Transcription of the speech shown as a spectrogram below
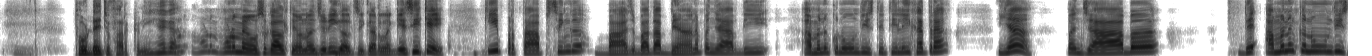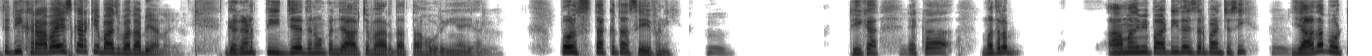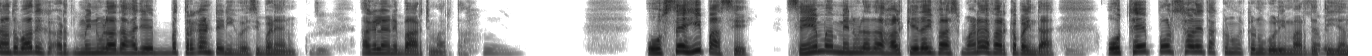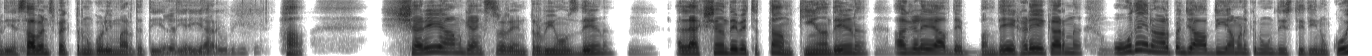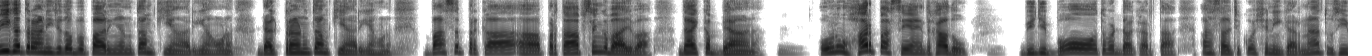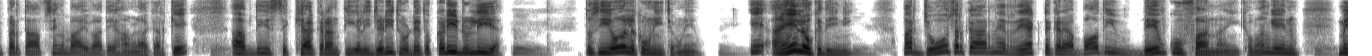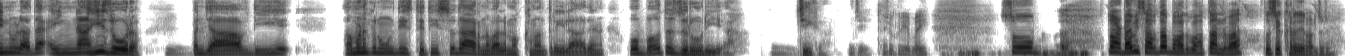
ਤੁਹਾਡੇ 'ਚ ਫ਼ਰਕ ਨਹੀਂ ਹੈਗਾ। ਹੁਣ ਹੁਣ ਮੈਂ ਉਸ ਗੱਲ ਤੇ ਆਉਣਾ ਜਿਹੜੀ ਗੱਲ ਸੀ ਕਰਨ ਲੱਗੇ ਸੀ ਕਿ ਕੀ ਪ੍ਰਤਾਪ ਸਿੰਘ ਬਾਜਵਾ ਦਾ ਬਿਆਨ ਪੰਜਾਬ ਦੀ ਅਮਨ ਕਾਨੂੰਨ ਦੀ ਸਥਿਤੀ ਲਈ ਖਤਰਾ ਜਾਂ ਪੰਜਾਬ ਦੇ ਅਮਨ ਕਾਨੂੰਨ ਦੀ ਸਥਿਤੀ ਖਰਾਬ ਹੈ ਇਸ ਕਰਕੇ ਬਾਜਵਾ ਦਾ ਬਿਆਨ ਆਇਆ? ਗਗਨ ਤੀਜੇ ਦਿਨੋਂ ਪੰਜਾਬ 'ਚ ਵਾਰਦਾਤਾਂ ਹੋ ਰਹੀਆਂ ਯਾਰ। ਪੁਲਿਸ ਤੱਕ ਤਾਂ ਸੇਫ ਨਹੀਂ। ਠੀਕ ਆ। ਇੱਕ ਮਤਲਬ ਆਮ ਆਦਮੀ ਪਾਰਟੀ ਦਾ ਸਰਪੰਚ ਸੀ। ਯਾਦ ਆ ਵੋਟਾਂ ਤੋਂ ਬਾਅਦ ਮੈਨੂੰ ਲੱਗਦਾ ਹਜੇ 72 ਘੰਟੇ ਨਹੀਂ ਹੋਏ ਸੀ ਬਣਿਆ ਨੂੰ। ਅਗਲਿਆਂ ਨੇ ਬਾਹਰ ਚ ਮਾਰਤਾ। ਉਸੇ ਹੀ ਪਾਸੇ ਸੇਮ ਮੈਨੂੰ ਲੱਗਦਾ ਹਲਕੇ ਦਾ ਹੀ ਫਸ ਮਾੜਾ ਫ਼ਰਕ ਪੈਂਦਾ। ਉੱਥੇ ਪੁਲਿਸ ਵਾਲੇ ਤੱਕ ਨੂੰ ਇੱਕ ਨੂੰ ਗੋਲੀ ਮਾਰ ਦਿੱਤੀ ਜਾਂਦੀ ਹੈ ਸਬ ਇੰਸਪੈਕਟਰ ਨੂੰ ਗੋਲੀ ਮਾਰ ਦਿੱਤੀ ਜਾਂਦੀ ਹੈ ਯਾਰ। ਹਾਂ। ਸ਼ਰੇਆਮ ਗੈਂਗਸਟਰ ਇੰਟਰਵਿਊਜ਼ ਦੇਣ। ਇਲੈਕਸ਼ਨ ਦੇ ਵਿੱਚ ਧਮਕੀਆਂ ਦੇਣ ਅਗਲੇ ਆਪਦੇ ਬੰਦੇ ਖੜੇ ਕਰਨ ਉਹਦੇ ਨਾਲ ਪੰਜਾਬ ਦੀ ਅਮਨ ਕਾਨੂੰਨ ਦੀ ਸਥਿਤੀ ਨੂੰ ਕੋਈ ਖਤਰਾ ਨਹੀਂ ਜਦੋਂ ਵਪਾਰੀਆਂ ਨੂੰ ਧਮਕੀਆਂ ਆ ਰਹੀਆਂ ਹੁਣ ਡਾਕਟਰਾਂ ਨੂੰ ਧਮਕੀਆਂ ਆ ਰਹੀਆਂ ਹੁਣ। ਬਸ ਪ੍ਰਕਾ ਪ੍ਰਤਾਪ ਸਿੰਘ ਬਾਜਵਾ ਦਾ ਇੱਕ ਬਿਆਨ ਉਹਨੂੰ ਹਰ ਪਾਸੇ ਐਂ ਦਿਖਾ ਦਿਓ ਵੀ ਜੀ ਬਹੁਤ ਵੱਡਾ ਕਰਤਾ ਅਸਲ 'ਚ ਕੁਝ ਨਹੀਂ ਕਰਨਾ ਤੁਸੀਂ ਪ੍ਰਤਾਪ ਸਿੰਘ ਬਾਜਵਾ ਤੇ ਹਮਲਾ ਕਰਕੇ ਆਪਦੀ ਸਿੱਖਿਆ ਕ੍ਰਾਂਤੀ ਵਾਲੀ ਜਿਹੜੀ ਤੁਹਾਡੇ ਤੋਂ ਕੜੀ ਡੁੱਲੀ ਆ ਤੁਸੀਂ ਉਹ ਲੁਕਾਉਣੀ ਚਾਹੁੰਦੇ ਹੋ। ਇਹ ਐਂ ਲੁਕਦੀ ਨਹੀਂ। ਪਰ ਜੋ ਸਰਕਾਰ ਨੇ ਰਿਐਕਟ ਕਰਿਆ ਬਹੁਤ ਹੀ ਬੇਵਕੂਫਾਨਾ ਹੀ ਕਵਾਂਗੇ ਇਹਨੂੰ। ਮੈਨੂੰ ਲੱਗਦਾ ਇੰਨਾ ਹੀ ਜ਼ੋਰ ਪੰਜਾਬ ਦੀ ਅਮਨ ਕਾਨੂੰਨ ਦੀ ਸਥਿਤੀ ਸੁਧਾਰਨ ਵੱਲ ਮੁੱਖ ਮੰਤਰੀ ਲਾ ਦੇਣ ਉਹ ਬਹੁਤ ਜ਼ਰੂਰੀ ਆ। ਠੀਕ ਆ। ਜੀ ਸ਼ੁਕਰੀਆ ਬਾਈ। ਸੋ ਤੁਹਾਡਾ ਵੀ ਸਭ ਦਾ ਬਹੁਤ ਬਹੁਤ ਧੰਨਵਾਦ। ਤੁਸੀਂ ਅੱਖਰ ਦੇ ਨਾਲ ਜੁੜੇ।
